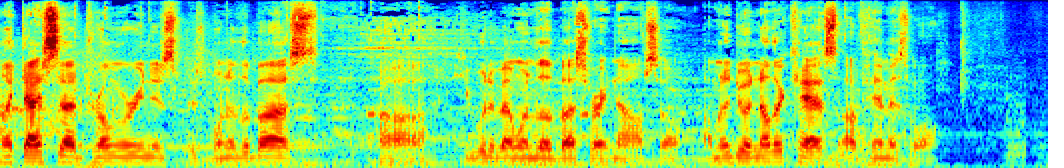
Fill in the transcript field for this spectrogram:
Like I said, Pro Marine is, is one of the best. Uh, he would have been one of the best right now, so I'm going to do another cast of him as well.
